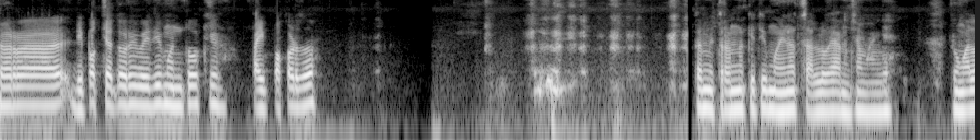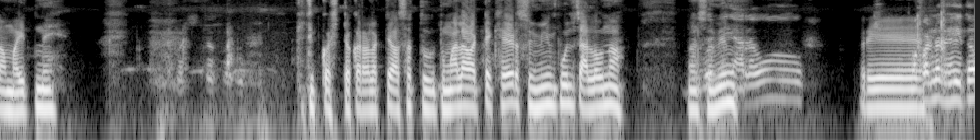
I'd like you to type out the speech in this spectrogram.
तर अं, दीपक चतुर्वेदी म्हणतो की पाईप पकडजो. तर मित्रांनो किती मेहनत चालू आहे आमच्या मागे. तुम्हाला माहीत नाही. किती कष्ट करावं लागते. असं तू तुम्हाला वाटते खेळ स्विमिंग पूल चालवणं. स्विमिंग. अरे. पकडणार हे इथं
